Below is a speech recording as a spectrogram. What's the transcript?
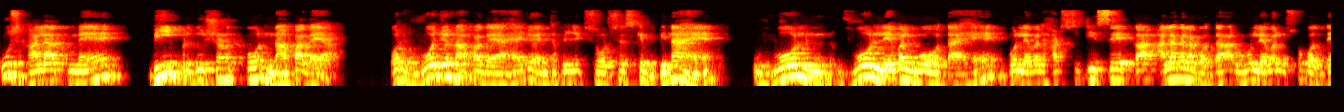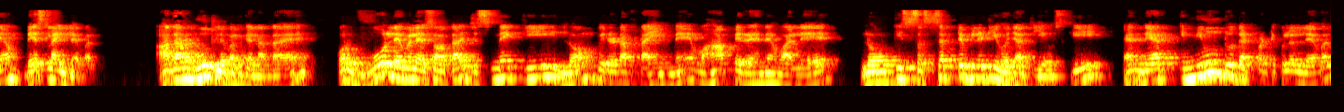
उस हालात में भी प्रदूषण को नापा गया। और वो जो नापा गया है, जो एंथ्रोपोजेनिक सोर्सेस के बिना है, वो वो लेवल वो होता है, वो लेवल हर सिटी से का अलग अलग होता है, और वो लेवल उसको बोलते हैं हम बेसलाइन लेवल आधारभूत लेवल कहलाता है। और वो लेवल ऐसा होता है जिसमें कि लॉन्ग पीरियड ऑफ़ टाइम में वहाँ पे रहने वाले लोगों की ससेप्टेबिलिटी हो जाती है उसकी and they are immune to that particular level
